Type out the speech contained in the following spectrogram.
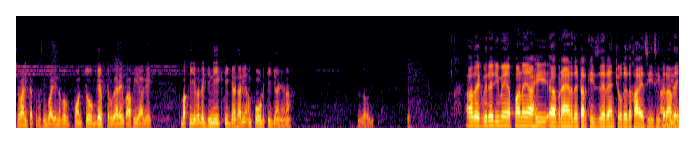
ਦੀਵਾਲੀ ਤੱਕ ਤੁਸੀਂ ਬਾਈ ਇਹਨਾਂ ਕੋਲ ਪਹੁੰਚੋ ਗਿਫਟ ਵਗੈਰਾ ਵੀ ਕਾਫੀ ਆ ਗਏ। ਬਾਕੀ ਜਿਵੇਂ ਕਿ ਯੂਨੀਕ ਚੀਜ਼ਾਂ ਸਾਰੀਆਂ ਇੰਪੋਰਟ ਚੀਜ਼ਾਂ ਨੇ ਹਨਾ? ਲਓ ਜੀ। ਆ ਦੇਖ ਵੀਰੇ ਜਿਵੇਂ ਆਪਾਂ ਨੇ ਆਹੀ ਬ੍ਰਾਂਡ ਦੇ ਟਰਕੀਜ਼ ਦੇ ਰੈਂਚ ਉਹਦੇ ਦਿਖਾਏ ਸੀ ਇਸੇ ਤਰ੍ਹਾਂ ਦੇ।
